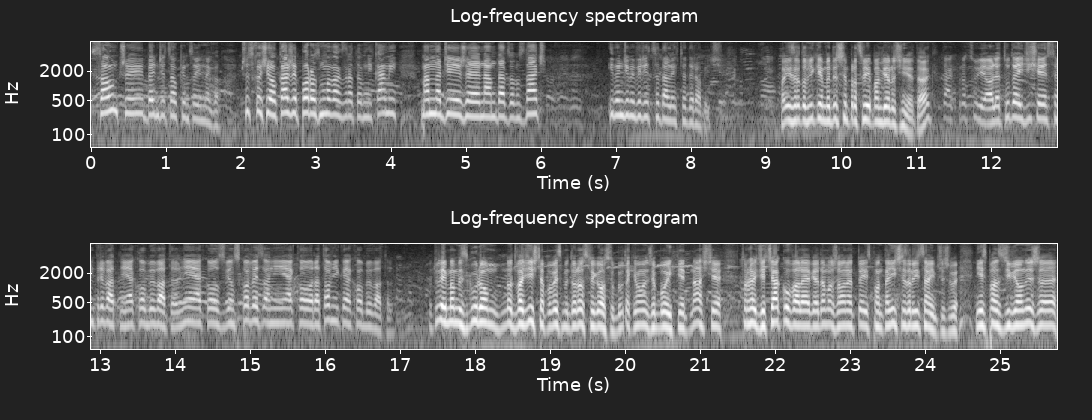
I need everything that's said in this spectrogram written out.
są, czy będzie całkiem co innego. Wszystko się okaże po rozmowach z ratownikami. Mam nadzieję, że nam dadzą znać i będziemy wiedzieć, co dalej wtedy robić. Pan jest ratownikiem medycznym, pracuje pan w Jarocinie, tak? Tak, pracuję, ale tutaj dzisiaj jestem prywatnie, jako obywatel. Nie jako związkowiec, ani nie jako ratownik, a jako obywatel. No tutaj mamy z górą no 20 powiedzmy dorosłych osób. Był taki moment, że było ich 15, trochę dzieciaków, ale wiadomo, że one tutaj spontanicznie z rodzicami przyszły. Nie jest pan zdziwiony, że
